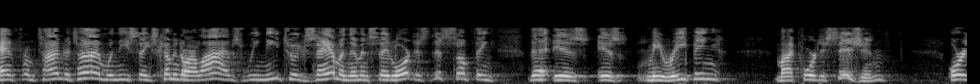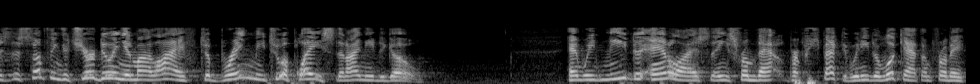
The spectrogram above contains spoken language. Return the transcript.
And from time to time, when these things come into our lives, we need to examine them and say, Lord, is this something that is, is me reaping my poor decision? Or is this something that you're doing in my life to bring me to a place that I need to go? And we need to analyze things from that perspective. We need to look at them from a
